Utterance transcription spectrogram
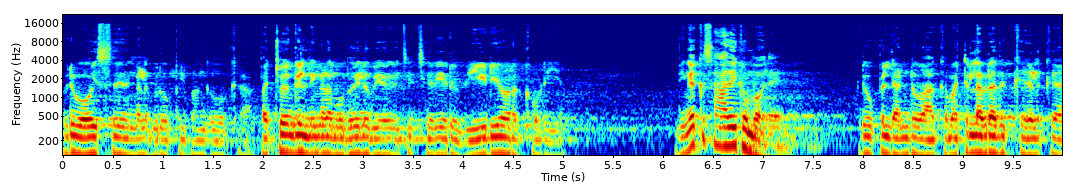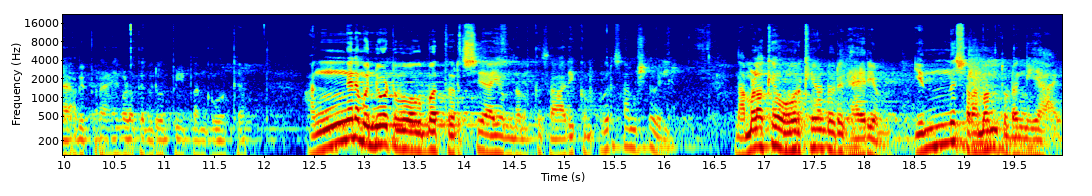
ഒരു വോയിസ് നിങ്ങൾ ഗ്രൂപ്പിൽ പങ്കുവെക്കുക. പറ്റുമെങ്കിൽ നിങ്ങളുടെ മൊബൈൽ ഉപയോഗിച്ച് ചെറിയൊരു വീഡിയോ റെക്കോർഡ് ചെയ്യുക. നിങ്ങൾക്ക് സാധിക്കും പോലെ ഗ്രൂപ്പിൽ രണ്ട് വാക്ക് മറ്റുള്ളവരത് കേൾക്കുക അഭിപ്രായങ്ങളൊക്കെ ഗ്രൂപ്പിൽ പങ്കുവെക്കുക. അങ്ങനെ മുന്നോട്ട് പോകുമ്പോൾ തീർച്ചയായും നമുക്ക് സാധിക്കും. ഒരു സംശയമില്ല നമ്മളൊക്കെ ഓർക്കേണ്ട ഒരു കാര്യം ഇന്ന് ശ്രമം തുടങ്ങിയാൽ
